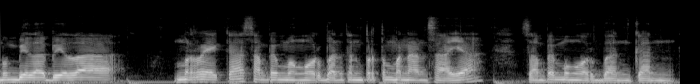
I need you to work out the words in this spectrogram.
membela-bela mereka sampai mengorbankan pertemanan saya, sampai mengorbankan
